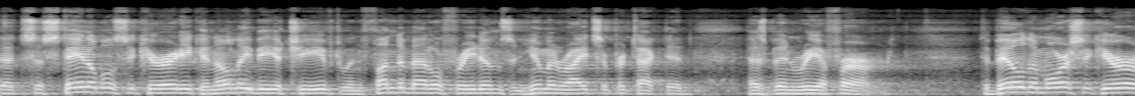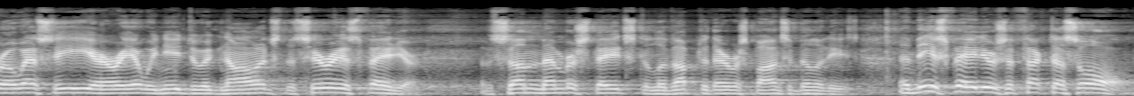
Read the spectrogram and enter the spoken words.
that sustainable security can only be achieved when fundamental freedoms and human rights are protected has been reaffirmed. To build a more secure OSCE area, we need to acknowledge the serious failure of some member states to live up to their responsibilities. And these failures affect us all.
